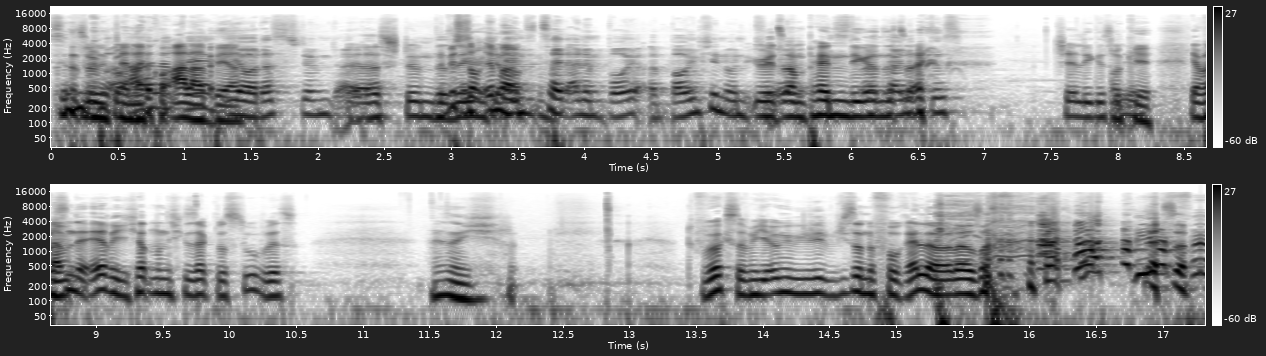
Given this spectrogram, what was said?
So So ein kleiner Koala-Bär. Ja, das stimmt, Alter. Ja, das stimmt. Du das bist ist doch immer- die ganze Zeit an einem Bäu äh, Bäumchen und Übelst am Pennen die ganze Eukalyptus. chilliges Okay. Leben. Ja, was ist denn der Erik? Ich habe noch nicht gesagt, was du bist. Weiß nicht. Du wirkst mich irgendwie wie, wie so eine Forelle oder so. wie so.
